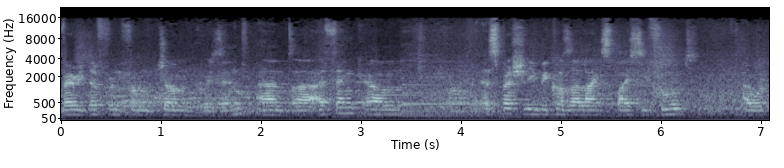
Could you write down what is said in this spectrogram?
very different from German cuisine, and uh, I think, um, especially because I like spicy food, I would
